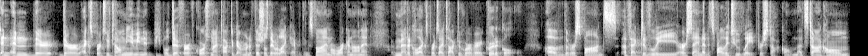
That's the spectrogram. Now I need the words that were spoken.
And and there there are experts who tell me. I mean, people differ. Of course, when I talk to government officials, they were like, "Everything's fine. We're working on it." Medical experts I talk to who are very critical of the response effectively are saying that it's probably too late for Stockholm. That Stockholm,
